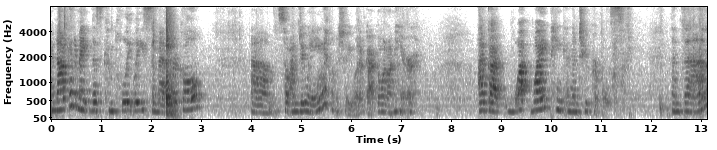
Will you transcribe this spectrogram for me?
I'm not going to make this completely symmetrical. Um, so I'm doing, let me show you what I've got going on here. I've got white, pink, and then two purples. And then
